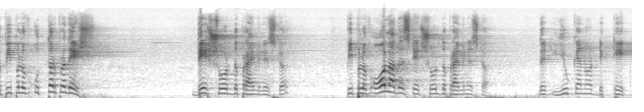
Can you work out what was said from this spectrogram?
the people of Uttar Pradesh, they showed the Prime Minister, people of all other states showed the Prime Minister. that you cannot dictate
